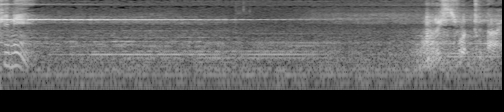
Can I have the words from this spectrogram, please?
ที่นี่ ริสวัตทูนาย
